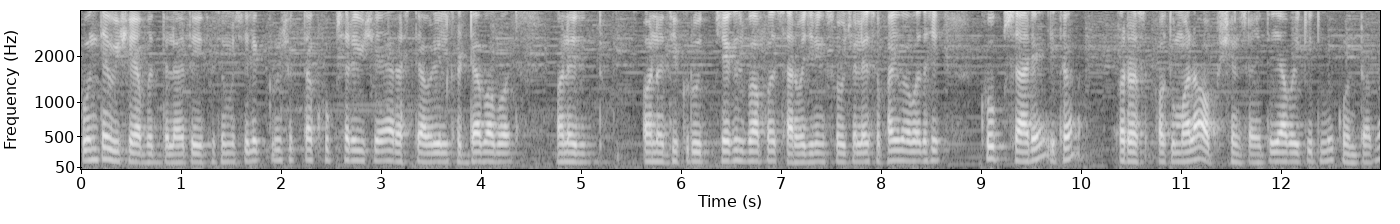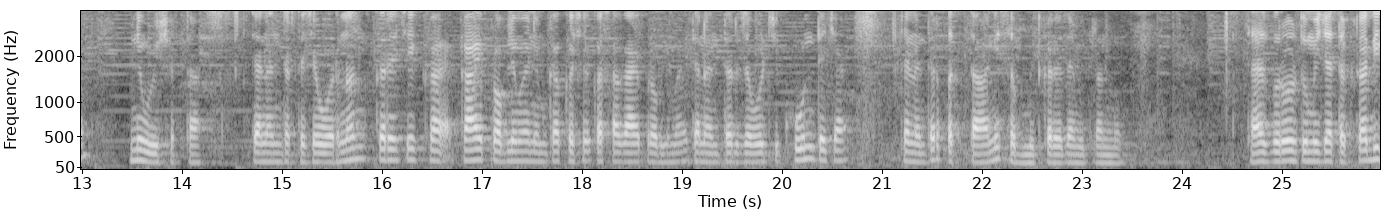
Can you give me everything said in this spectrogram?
कोणत्या विषयाबद्दल आहे ते इथे तुम्ही सिलेक्ट करू शकता. खूप सारे विषय आहे रस्त्यावरील खड्ड्याबाबत अनधिक अनधिकृत फ्लेक्सबाबत सार्वजनिक शौचालय सफाईबाबत असे खूप सारे इथं रस तुम्हाला ऑप्शन्स आहेत. तर यापैकी तुम्ही कोणता पण निवडू शकता. त्यानंतर त्याचे वर्णन करायचे काय काय प्रॉब्लेम आहे नेमका कसं कसा काय प्रॉब्लेम आहे त्यानंतर जवळची खूण त्याच्या त्यानंतर पत्ता आणि सबमिट करायचा मित्रांनो. त्याचबरोबर तुम्ही ज्या तक्रारी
